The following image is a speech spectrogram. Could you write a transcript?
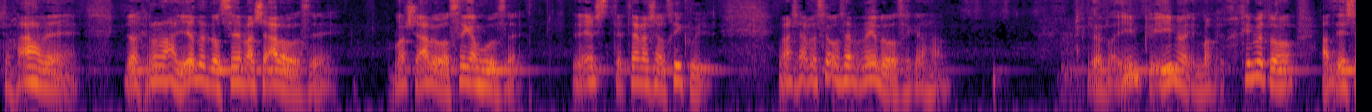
בתוכה, ובדרך כלל הילד עושה מה שאבא עושה. מה שאבא עושה גם הוא עושה. יש טבע של חיקוי. מה שאבא עושה, הוא עושה ממילא עושה ככה. אם מכריחים אותו, אז יש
